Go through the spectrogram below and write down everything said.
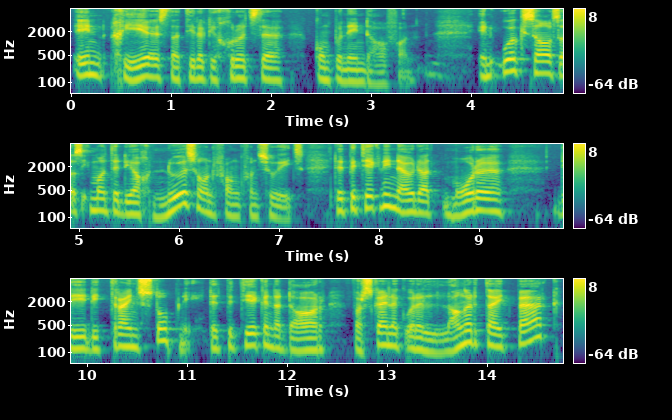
En geheue is natuurlik die grootste komponent daarvan. En ook selfs as iemand 'n diagnose ontvang van so iets, dit beteken nie nou dat môre die die trein stop nie. Dit beteken dat daar waarskynlik oor 'n langer tydperk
